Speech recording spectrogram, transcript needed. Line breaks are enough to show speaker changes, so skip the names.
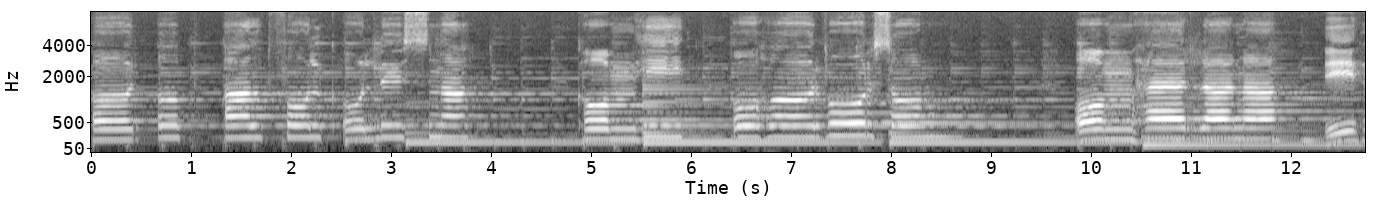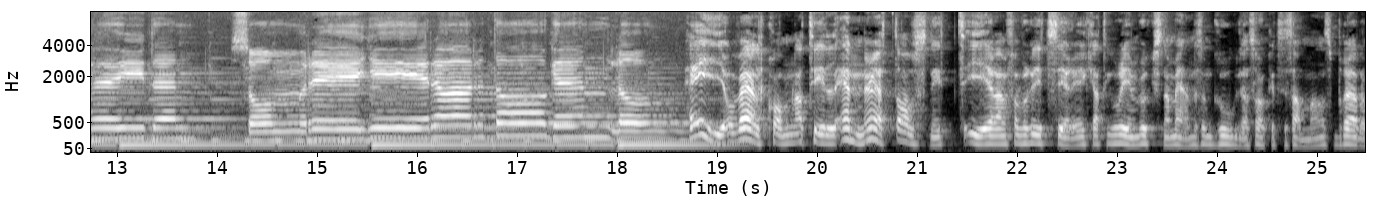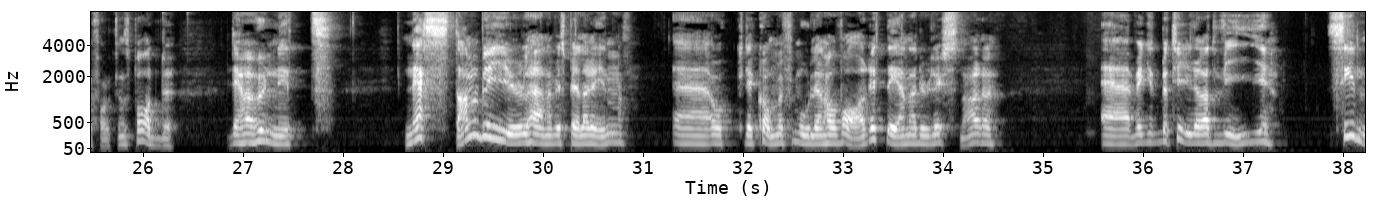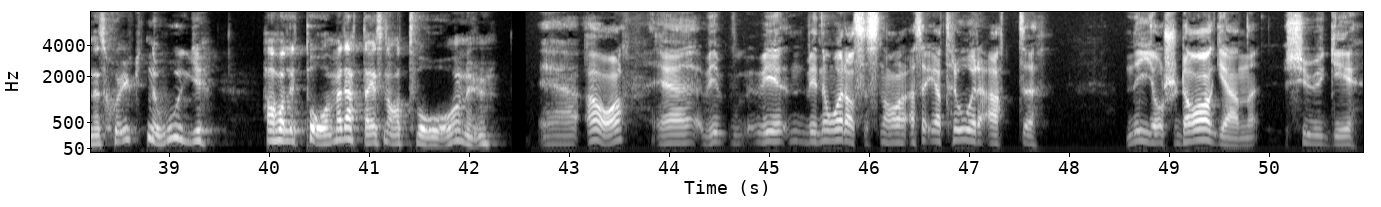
Hör upp allt folk och lyssna Kom hit och hör vår sång om herrarna i höjden som regerar dagen lång.
Hej och välkomna till ännu ett avsnitt i er favoritserie i kategorin vuxna män som googlar saker tillsammans, Bröderfolkens podd. Det har hunnit nästan bli jul här när vi spelar in. Eh, och det kommer förmodligen ha varit det när du lyssnar. Eh, vilket betyder att vi, sinnessjukt nog, har hållit på med detta i snart två år nu.
Eh, ja, eh, vi, vi, vi når oss snart. Alltså, jag tror att eh, nyårsdagen 2022,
